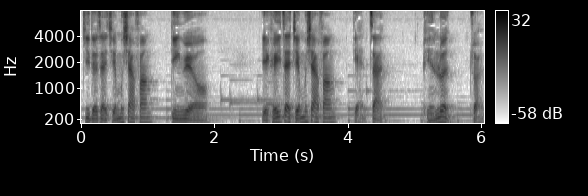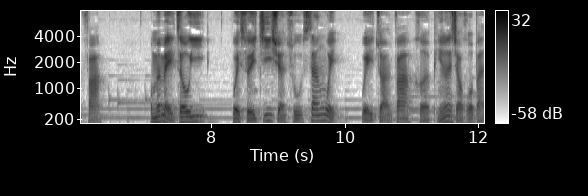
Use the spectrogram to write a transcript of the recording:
记得在节目下方。订阅哦，也可以在节目下方点赞、评论、转发。我们每周一会随机选出三位为转发和评论的小伙伴，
